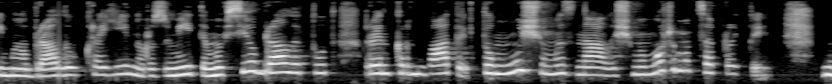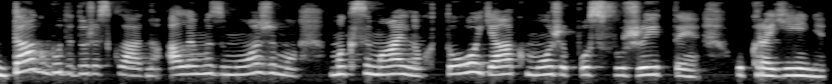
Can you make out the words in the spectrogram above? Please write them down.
І ми обрали Україну. Розумієте, ми всі обрали тут реінкарнувати, тому що ми знали, що ми можемо це пройти. Так буде дуже складно, але ми зможемо максимально хто як може послужити Україні.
